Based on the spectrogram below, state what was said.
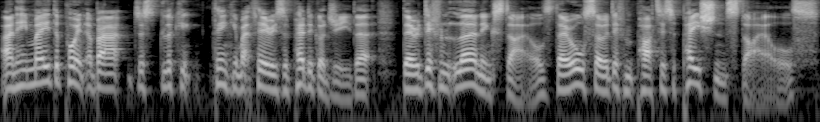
And he made the point about just looking, thinking about theories of pedagogy that there are different learning styles. There are also different participation styles.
